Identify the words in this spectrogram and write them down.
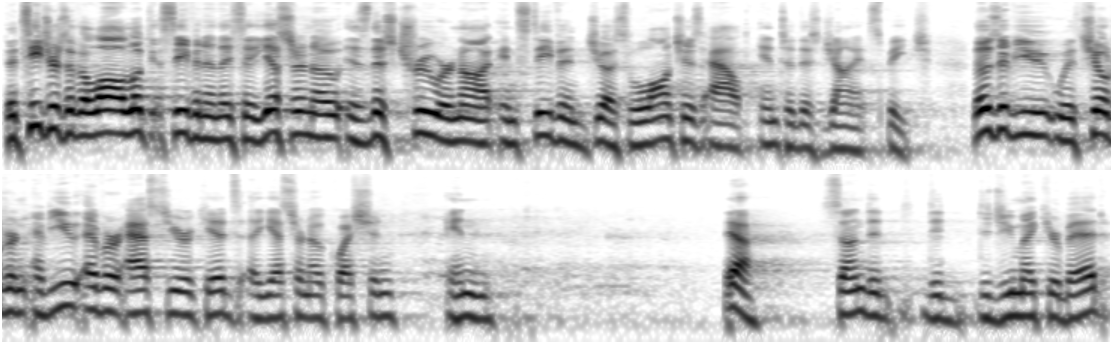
The teachers of the law looked at Stephen and they say, Yes or no, is this true or not? And Stephen just launches out into this giant speech. Those of you with children, have you ever asked your kids a yes or no question? In yeah, son, did, did, did you make your bed?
